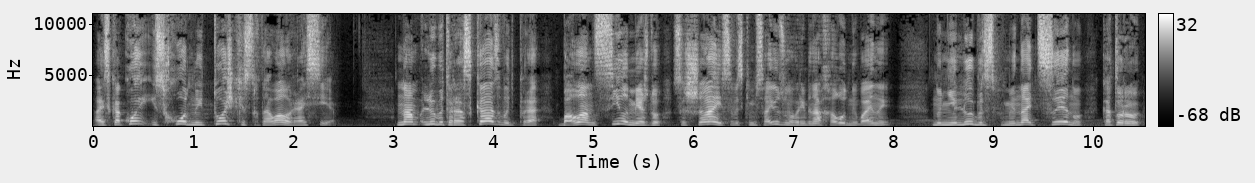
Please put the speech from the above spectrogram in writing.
А из какой исходной точки стартовала Россия? Нам любят рассказывать про баланс сил между США и Советским Союзом во времена Холодной войны, но не любят вспоминать цену, которую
